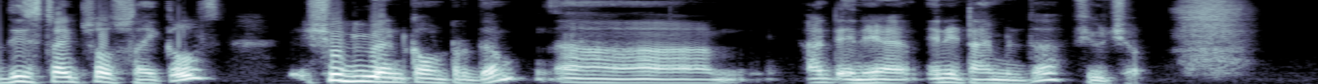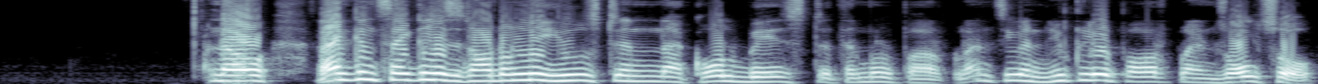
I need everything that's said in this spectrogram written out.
these types of cycles should you encounter them uh, at any, any time in the future. Now, Rankine cycle is not only used in uh, coal based thermal power plants, even nuclear power plants also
